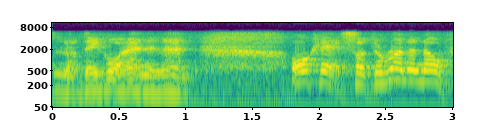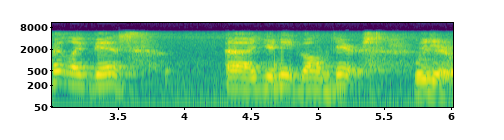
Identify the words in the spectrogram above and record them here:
You know, they go hand in hand. Okay, so to run an outfit like this, uh, you need volunteers. We do.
